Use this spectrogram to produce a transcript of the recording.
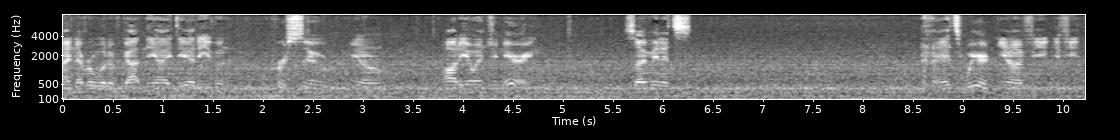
I never would have gotten the idea to even pursue, you know, audio engineering. So, I mean, it's, it's weird, you know, if you if you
